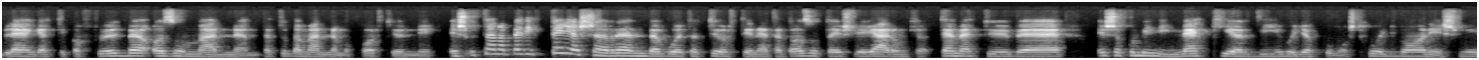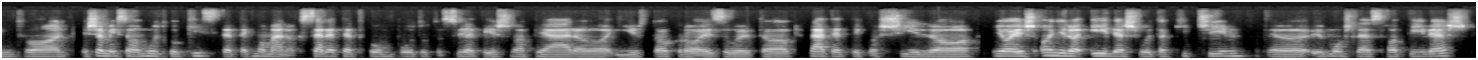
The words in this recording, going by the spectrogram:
leengedték a földbe, azon már nem, tehát oda már nem akart jönni. És utána pedig teljesen rendben volt a történet, tehát azóta is ugye járunk ki a temetőbe, és akkor mindig megkérdi, hogy akkor most hogy van, és mint van. És emlékszem, a múltkor készítettek mamának szeretett kompótot a születésnapjára, írtak, rajzoltak, rátették a sírra. Ja, és annyira édes volt a kicsim, ő most lesz hat éves,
